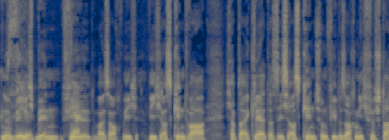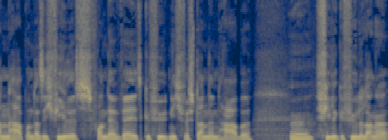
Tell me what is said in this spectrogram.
ne, wer ich bin, viel. Ja. Du weißt auch, wie ich, wie ich als Kind war. Ich habe da erklärt, dass ich als Kind schon viele Sachen nicht verstanden habe und dass ich vieles von der Welt gefühlt nicht verstanden habe. Viele Gefühle lange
